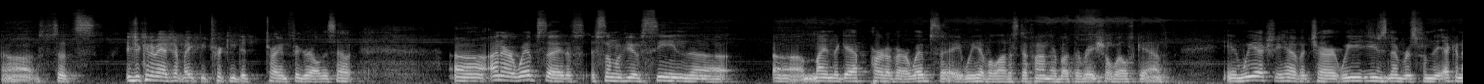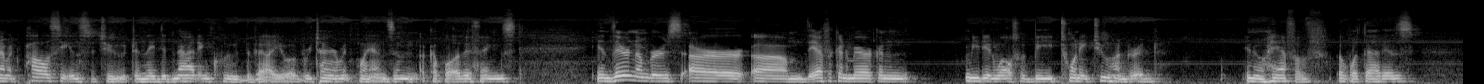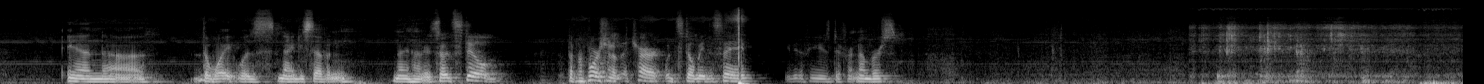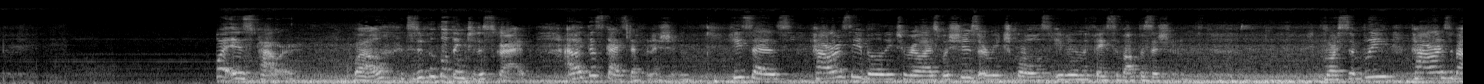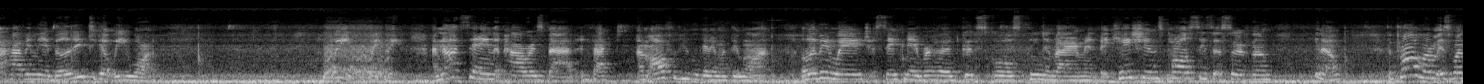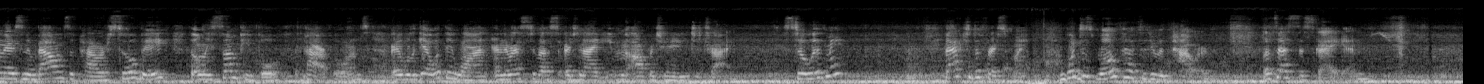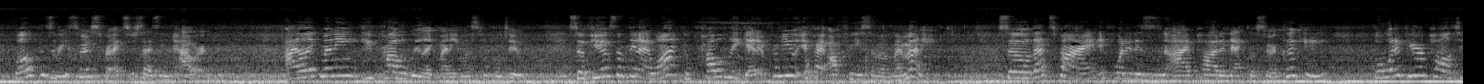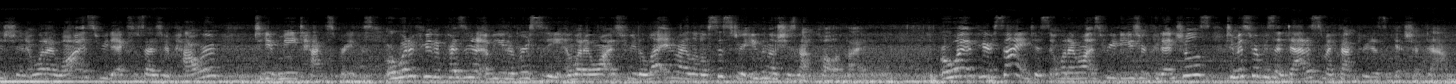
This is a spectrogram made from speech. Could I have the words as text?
Uh, so it's, as you can imagine, it might be tricky to try and figure all this out. Uh, on our website, if, if, some of you have seen the uh, Mind the Gap part of our website, we have a lot of stuff on there about the racial wealth gap. And we actually have a chart. We use numbers from the Economic Policy Institute, and they did not include the value of retirement plans and a couple other things And their numbers are um, the African American median wealth would be 2,200, you know, half of, of what that is. And uh, the white was 97,900. So it's still, the proportion of the chart would still be the same, even if you use different numbers. What is power? Well, it's a difficult thing to describe. I like this guy's definition. He says, power is the ability to realize wishes or reach goals even in the face of opposition. More simply, power is about having the ability to get what you want. Wait, wait, wait. I'm not saying that power is bad. In fact, I'm all for people getting what they want. A living wage, a safe neighborhood, good schools, clean environment, vacations, policies that serve them, you know. The problem is when there's an imbalance of power so big that only some people, the powerful ones, are able to get what they want and the rest of us are denied even the opportunity to try. Still with me? Back to the first point. What does wealth have to do with power? Let's ask this guy again. Wealth is a resource for exercising power. I like money, you probably like money, most people do. So if you have something I want, I can probably get it from you if I offer you some of my money. So that's fine if what it is is an iPod, a necklace, or a cookie. But what if you're a politician and what I want is for you to exercise your power to give me tax breaks? Or what if you're the president of a university and what I want is for you to let in my little sister even though she's not qualified? Or what if you're a scientist and what I want is for you to use your credentials to misrepresent data so my factory doesn't get shut down?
